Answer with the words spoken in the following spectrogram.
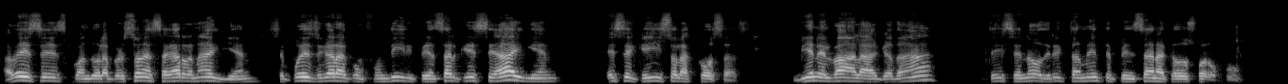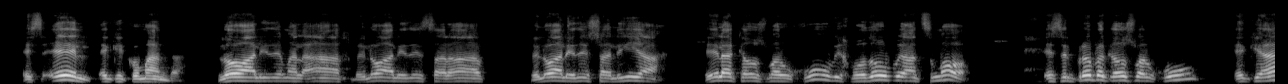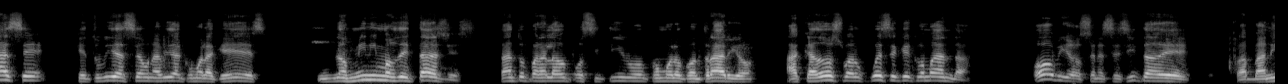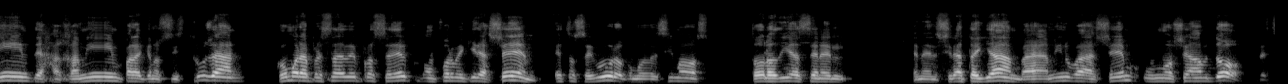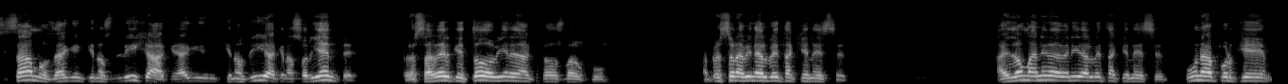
A veces, cuando la persona se agarra a alguien, se puede llegar a confundir y pensar que ese alguien es el que hizo las cosas. Viene el Baal Agadá te dice, no, directamente pensar a Kadosh Baruj Es él el que comanda. Lo ali de Malach, lo ali de Saraf, lo ali de Shaliyah. Él a Kadosh Baruj Es el propio Kadosh Baruj el que hace que tu vida sea una vida como la que es. Los mínimos detalles, tanto para el lado positivo como lo contrario. A Kadosh Baruj es el que comanda. Obvio, se necesita de Rabbanim, de Hajamim, para que nos instruyan cómo la persona debe proceder conforme quiere Hashem. Esto seguro, como decimos todos los días en el, en el Shirat Hayam, Hashem, un Moshe Abdo. Precisamos de alguien que nos dirija, que alguien que nos diga, que nos oriente, pero saber que todo viene de Akadosh Baruch La persona viene al Beta Knesset. Hay dos maneras de venir al Beta Knesset. Una porque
